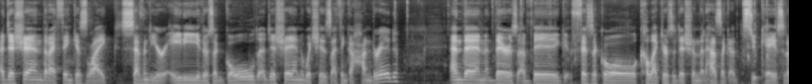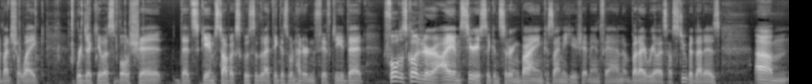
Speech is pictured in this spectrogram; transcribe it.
edition that I think is like 70 or 80. There's a gold edition, which is, I think, 100. And then there's a big physical collector's edition that has like a suitcase and a bunch of like ridiculous bullshit that's GameStop exclusive that I think is 150. That, full disclosure, I am seriously considering buying because I'm a huge Hitman fan, but I realize how stupid that is. Um,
